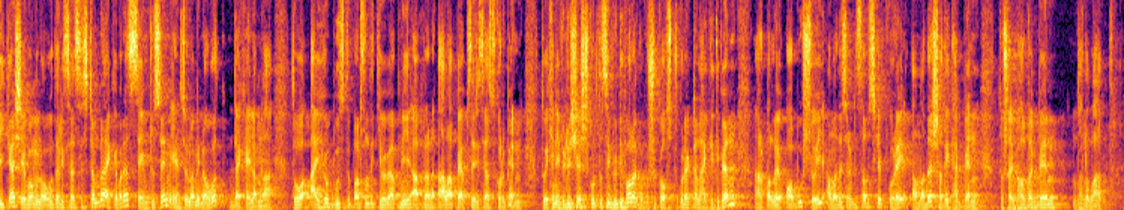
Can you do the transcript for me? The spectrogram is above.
বিকাশ এবং নগদের রিচার্জ সিস্টেমটা একেবারে সেম টু সেম এর জন্য আমি নগদ দেখাইলাম না। তো আই হোপ বুঝতে পারছেন যে কীভাবে আপনি আপনার আলাপ অ্যাপসে রিচার্জ করবেন। তো এখানে ভিডিও শেষ করতেছি ভিডিও ভালো অবশ্যই কষ্ট করে একটা লাইক দিবেন, আর পারলে অবশ্যই আমাদের চ্যানেলটি সাবস্ক্রাইব করে আমাদের সাথেই থাকবেন। তো সবাই ভালো থাকবেন, ধন্যবাদ।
